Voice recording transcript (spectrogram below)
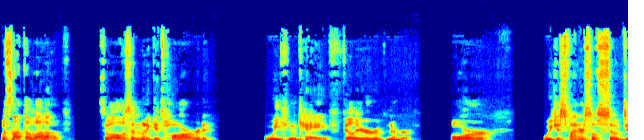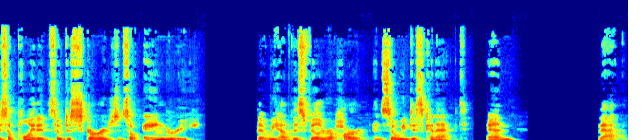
What's not to love? So all of a sudden, when it gets hard, we can cave, failure of nerve. Or we just find ourselves so disappointed and so discouraged and so angry that we have this failure of heart. And so we disconnect. And that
